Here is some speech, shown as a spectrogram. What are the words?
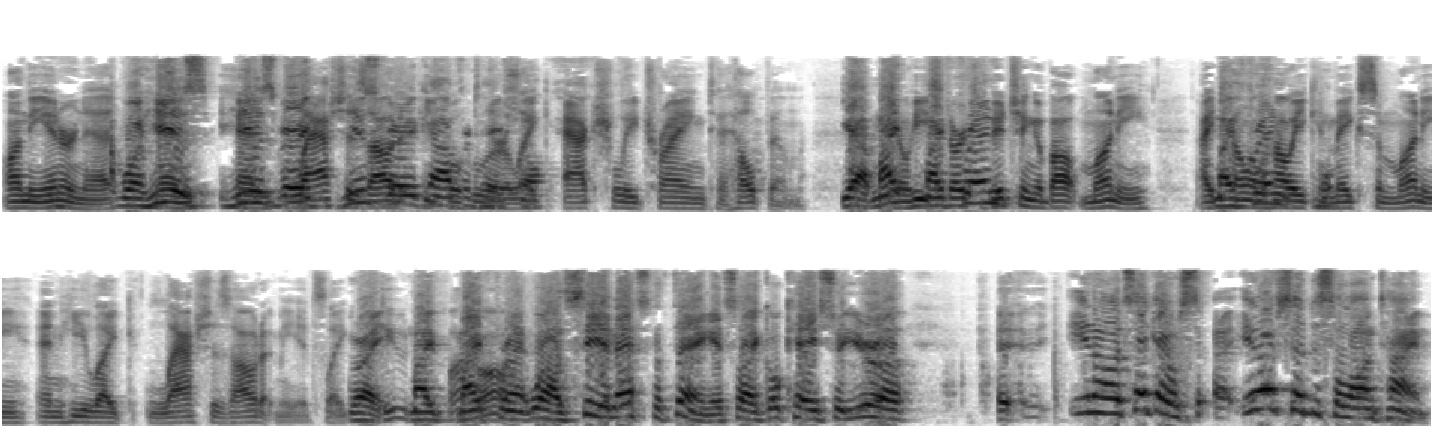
on the internet. Well, he and, is- he is very- lashes he is out very at people who are like actually trying to help him. yeah, my you know, he my starts friend. bitching about money. I tell him friend- how he can make some money, and he like lashes out at me. It's like, Right, dude, my my off. friend. Well, see, and that's the thing. It's like, okay, so you're a, you know, it's like I was, you know, I've said this a long time.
